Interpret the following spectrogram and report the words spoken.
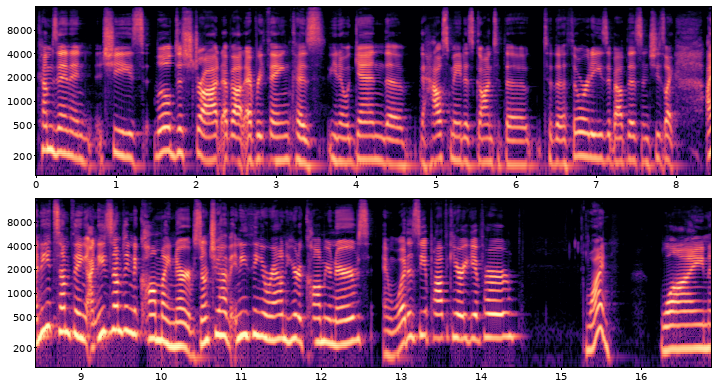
comes in and she's a little distraught about everything because you know again the the housemaid has gone to the to the authorities about this and she's like i need something i need something to calm my nerves. Don't you have anything around here to calm your nerves? And what does the apothecary give her? Wine. wine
